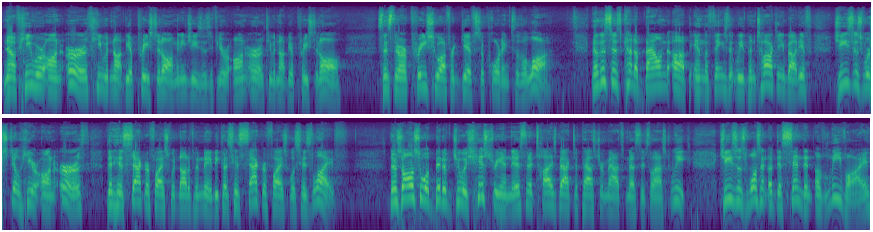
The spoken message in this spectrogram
Now, if he were on earth, he would not be a priest at all, meaning Jesus. If you were on earth, he would not be a priest at all, since there are priests who offer gifts according to the law. Now, this is kind of bound up in the things that we've been talking about. If Jesus were still here on earth, then his sacrifice would not have been made because his sacrifice was his life. There's also a bit of Jewish history in this, and it ties back to Pastor Matt's message last week. Jesus wasn't a descendant of Levi,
